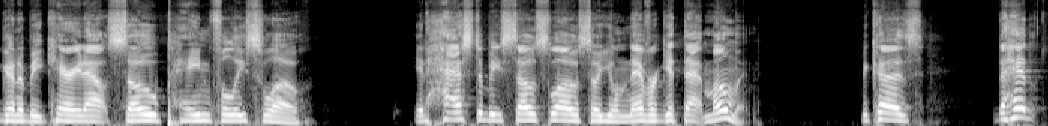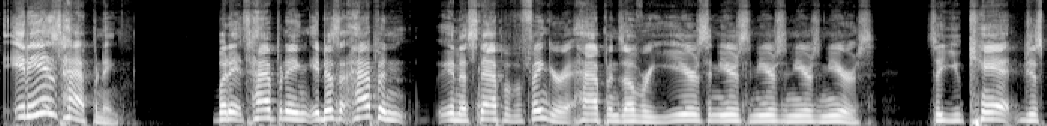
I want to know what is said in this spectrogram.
going to be carried out so painfully slow. It has to be so slow so you'll never get that moment because the head it is happening, but it's happening. It doesn't happen in a snap of a finger. It happens over years and years and years and years and years. So you can't just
